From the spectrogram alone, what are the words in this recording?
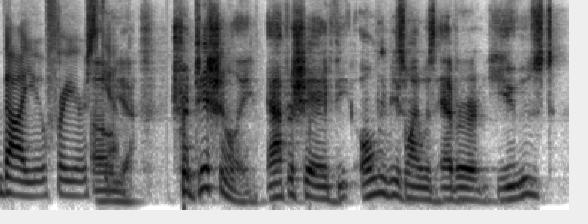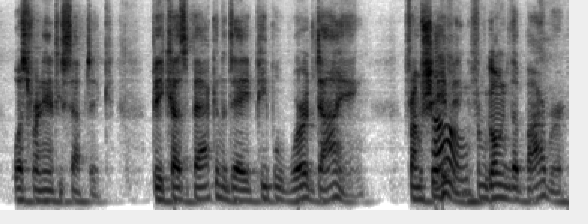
value for your skin? Oh skin? yeah. Traditionally, aftershave, the only reason why it was ever used was for an antiseptic, because back in the day, people were dying from shaving, Oh. from going to the barber.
